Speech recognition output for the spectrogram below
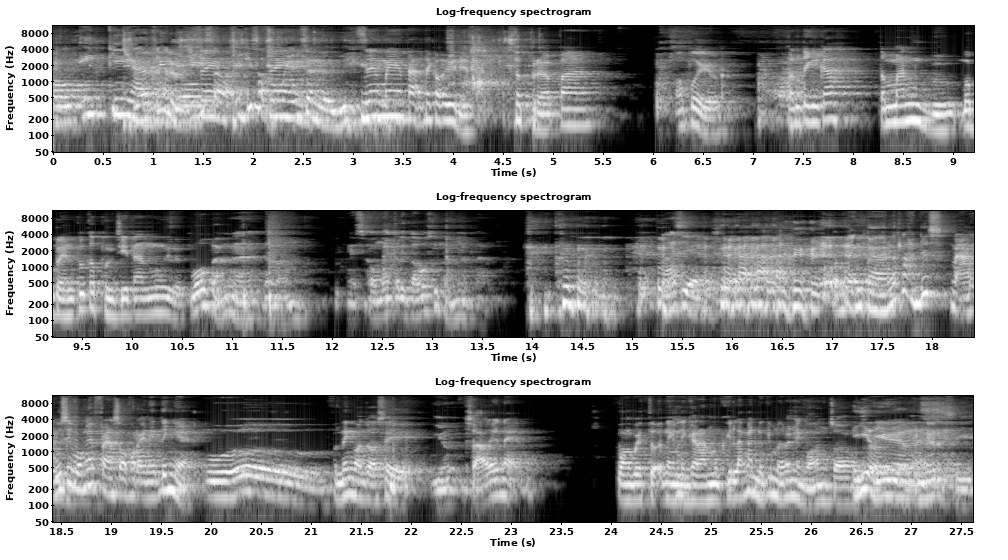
wong iki, Berarti ngancani lho, sing iki. Iki satu mention lho iki. Saya main tak tekok ini seberapa apa ya? Pentingkah temanku membantu kebuncitanmu gitu? Wow banget dong. Nes kamu cerita aku sih banget kan. Masih ya. Penting banget lah, Des. Nah, aku sih wongnya friends over anything ya. Wow. Penting konco sih. Yo. Soalnya nek wong wedok ning lingkaranmu kilang kan mungkin malah ning konco. Iya, Iya, bener. sih.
